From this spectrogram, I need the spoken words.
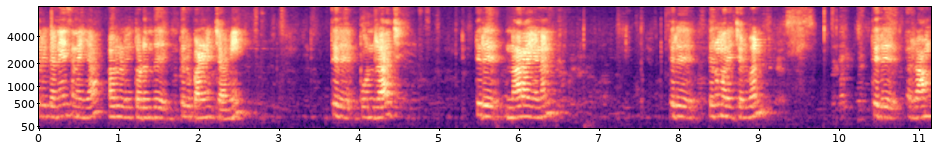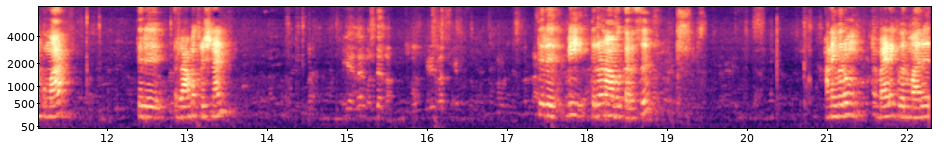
திரு கணேசன் ஐயா அவர்களை தொடர்ந்து திரு பழனிசாமி திரு பொன்ராஜ் திரு நாராயணன் திரு திருமலை செல்வன் திரு ராம்குமார் திரு ராமகிருஷ்ணன் திரு வி திருநாவுக்கரசு. அனைவரும் மேடைக்கு வருமாறு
